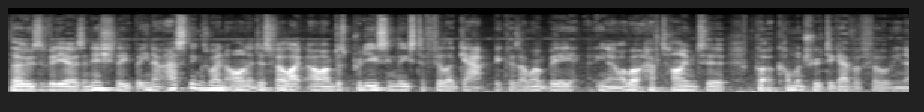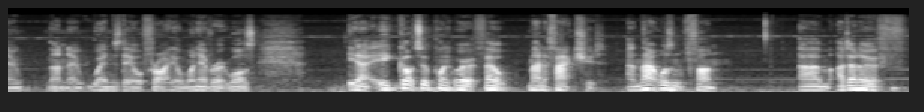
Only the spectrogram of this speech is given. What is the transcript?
those videos initially, but, you know, as things went on, it just felt like, oh, I'm just producing these to fill a gap because I won't be, you know, I won't have time to put a commentary together for, you know, I don't know, Wednesday or Friday or whenever it was know, it got to a point where it felt manufactured, and that wasn't fun. Um, I don't know if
